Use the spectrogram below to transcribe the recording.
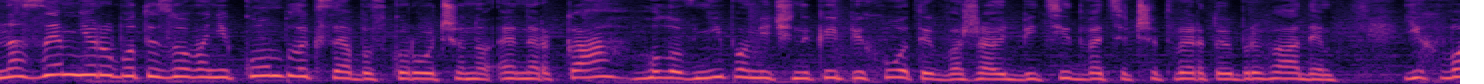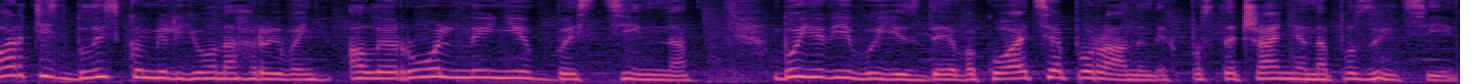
Наземні роботизовані комплекси або скорочено НРК – головні помічники піхоти, вважають бійці 24-ї бригади. Їх вартість близько мільйона гривень, але роль нині безцінна. Бойові виїзди, евакуація поранених, постачання на позиції.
